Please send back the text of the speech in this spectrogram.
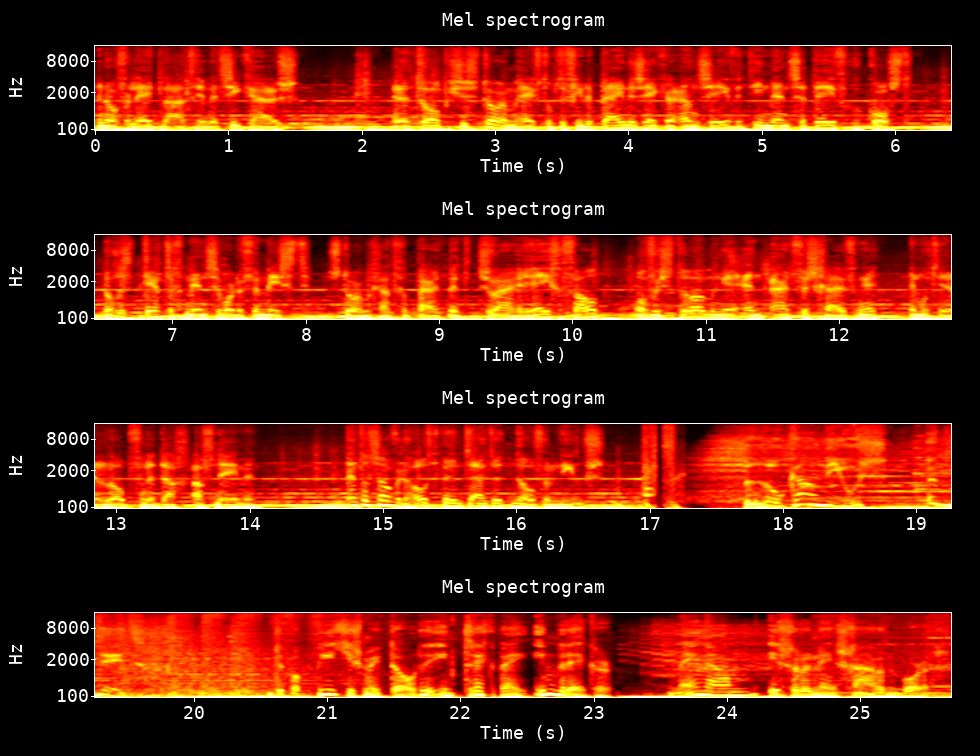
en overleed later in het ziekenhuis. En een tropische storm heeft op de Filipijnen zeker aan 17 mensen het leven gekost. Nog eens 30 mensen worden vermist. Storm gaat gepaard met zware regenval, overstromingen en aardverschuivingen en moet in de loop van de dag afnemen. En tot zover de hoofdpunten uit het Novum Nieuws. Lokaal nieuws. Update. De papiertjesmethode in trek bij inbreker. Mijn naam is René Scharenborg.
